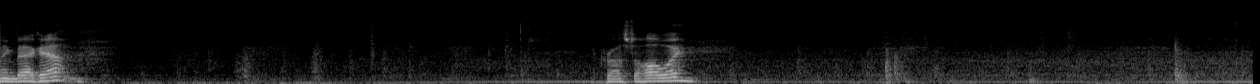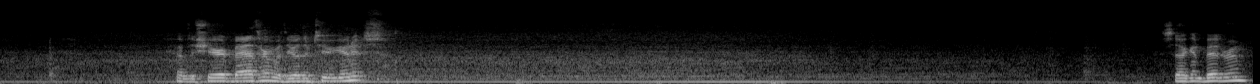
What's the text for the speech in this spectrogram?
Coming back out. Across the hallway. Have the shared bathroom with the other two units. Second bedroom.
